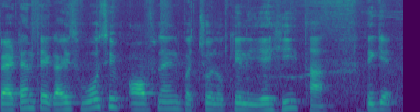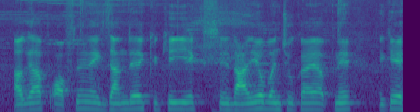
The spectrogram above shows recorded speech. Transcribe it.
पैटर्न थे गाइस वो सिर्फ़ ऑफलाइन बच्चों लोग के लिए ही था. ठीक है? अगर आप ऑफलाइन एग्ज़ाम दे क्योंकि ये एक सिनारियो बन चुका है अपने, ठीक है?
